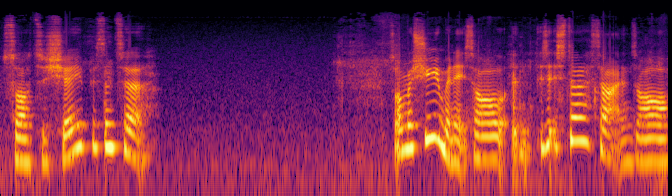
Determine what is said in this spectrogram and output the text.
sort of shape, isn't it? So I'm assuming it's all, is it star signs or,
